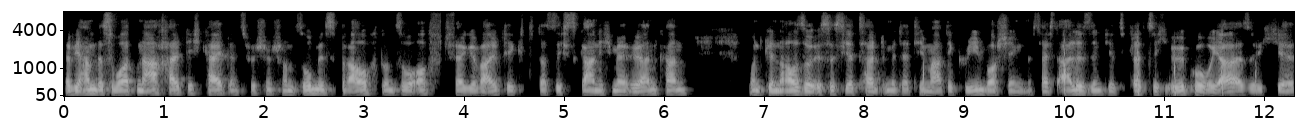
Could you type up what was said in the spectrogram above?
Wir haben das Wort Nachhaltigkeit inzwischen schon so missbraucht und so oft vergewaltigt, dass ich es gar nicht mehr hören kann. Und genauso ist es jetzt halt mit der Thematik Greenwashing. Das heißt, alle sind jetzt plötzlich Öko. Ja, also ich äh,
